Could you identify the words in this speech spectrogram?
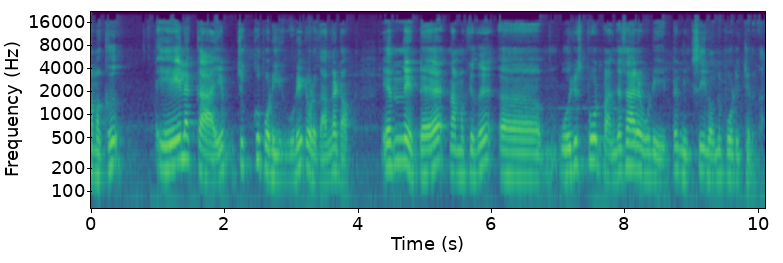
നമുക്ക് ഏലക്കായും ചുക്കുപൊടിയും കൂടി ഇട്ട് കൊടുക്കാം കേട്ടോ. എന്നിട്ട് നമുക്കിത് ഒരു സ്പൂൺ പഞ്ചസാര കൂടി ഇട്ട് മിക്സിയിലൊന്ന് പൊടിച്ചെടുക്കാം.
